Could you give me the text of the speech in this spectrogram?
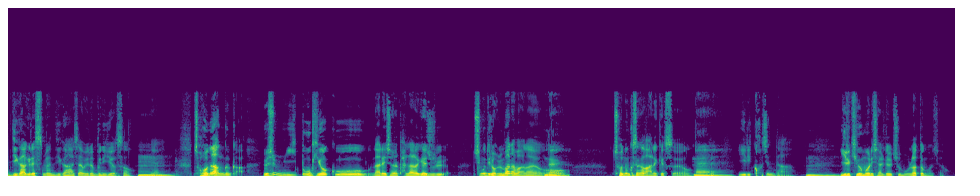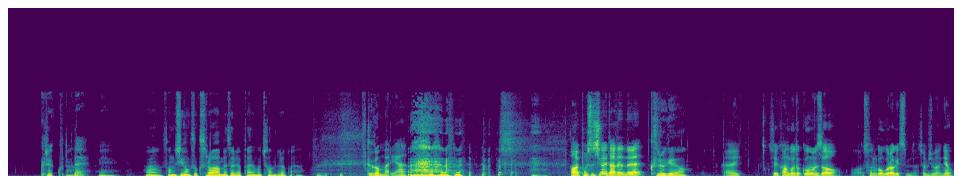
네가 하기로 했으면 네가 하자 뭐 이런 분위기여서 음. 예. 저는 안 그러니까 요즘 이쁘고 귀엽고 나레이션을 발랄하게 해줄 친구들이 얼마나 많아요. 네. 저는 그 생각 안 했겠어요. 네. 일이 커진다. 음. 이렇게 음원이 잘 될 줄 몰랐던 거죠. 그랬구나. 네. 네. 아, 성시경 쑥스러워하면서 랩하는 건 처음 들어봐요. 그건 말이야. 아, 벌써 시간이 다 됐네. 그러게요. 아이, 저희 광고 듣고 오면서 어, 선곡을 하겠습니다. 잠시만요.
